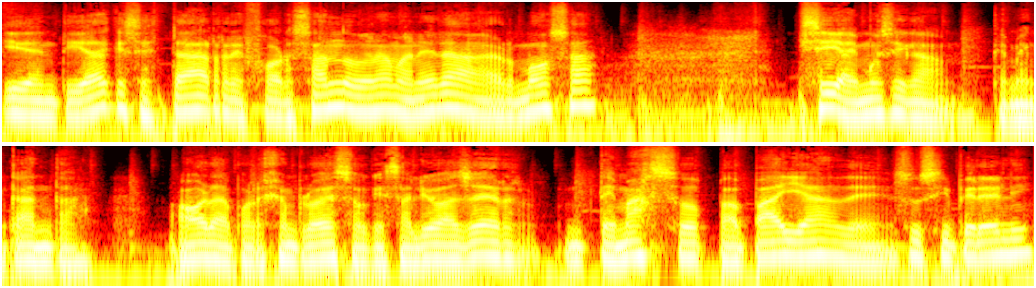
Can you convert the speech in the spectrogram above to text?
identidad que se está reforzando de una manera hermosa. Sí, hay música que me encanta. Ahora, por ejemplo, eso que salió ayer, temazo, Papaya de Susi Pirelli.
